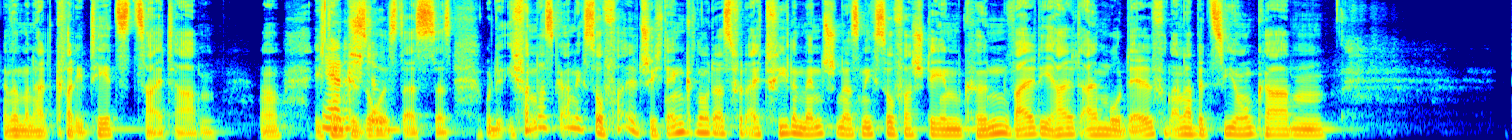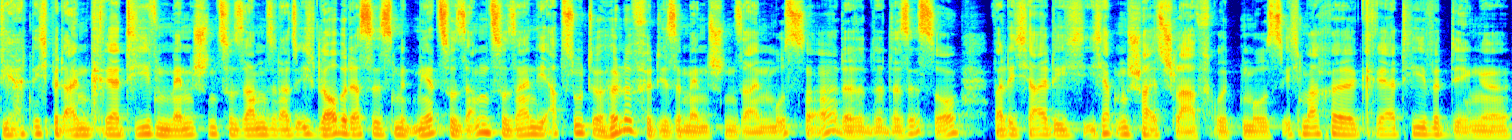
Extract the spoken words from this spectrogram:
dann will man halt Qualitätszeit haben. Ja, ich Ja, denke, so ist das, das. Und ich fand das gar nicht so falsch. Ich denke nur, dass vielleicht viele Menschen das nicht so verstehen können, weil die halt ein Modell von einer Beziehung haben, die halt nicht mit einem kreativen Menschen zusammen sind. Also ich glaube, dass es mit mir zusammen zu sein die absolute Hölle für diese Menschen sein muss. Da- das ist so, weil ich halt, ich, ich habe einen scheiß Schlafrhythmus, ich mache kreative Dinge,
